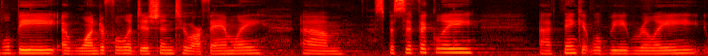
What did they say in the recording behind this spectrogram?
will be a wonderful addition to our family. Um, specifically, I think it will be really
